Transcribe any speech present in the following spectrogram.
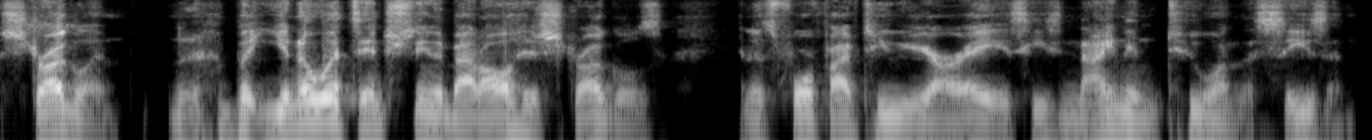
struggling. But you know what's interesting about all his struggles and his 4.52 ERA is he's 9 and 2 on the season.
